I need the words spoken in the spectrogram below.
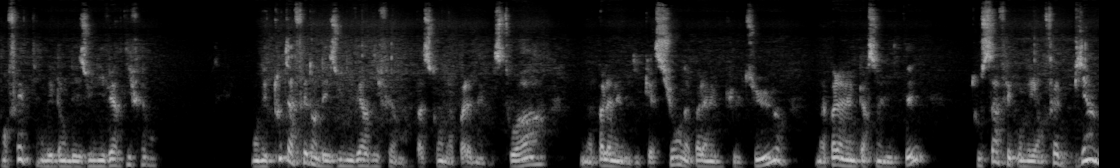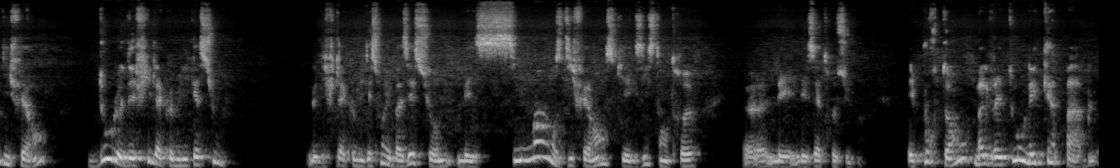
en fait, on est dans des univers différents. On est tout à fait dans des univers différents, parce qu'on n'a pas la même histoire, on n'a pas la même éducation, on n'a pas la même culture, on n'a pas la même personnalité. Tout ça fait qu'on est en fait bien différents, d'où le défi de la communication le défi de la communication est basé sur les immenses différences qui existent entre euh, les, êtres humains. Et pourtant, malgré tout, on est capable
